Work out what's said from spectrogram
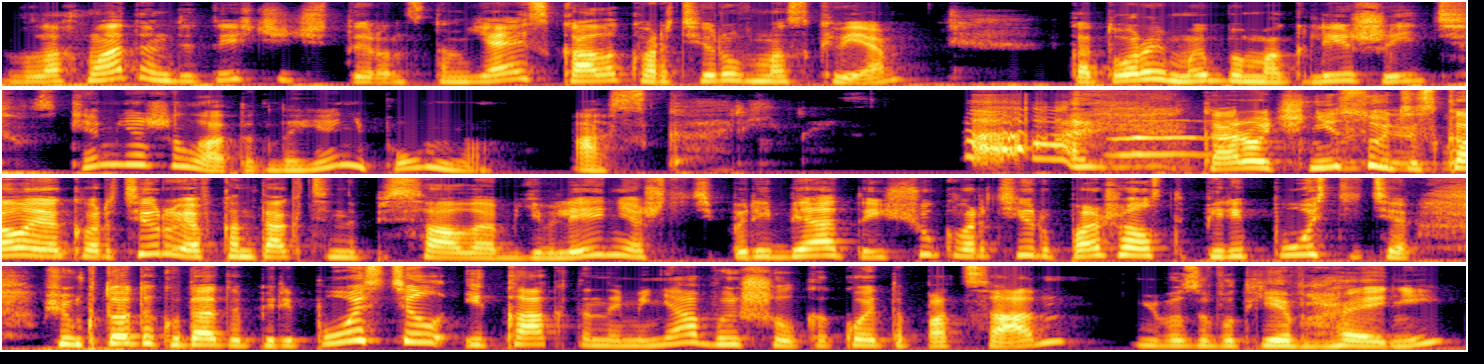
в лохматом 2014 я искала квартиру в Москве, в которой мы бы могли жить. С кем я жила тогда? Я не помню. А, с Кариной. Короче, не суть. Искала я квартиру, я ВКонтакте написала объявление, что типа, ребята, ищу квартиру, пожалуйста, перепостите. В общем, кто-то куда-то перепостил, и как-то на меня вышел какой-то пацан, его зовут Евгений.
